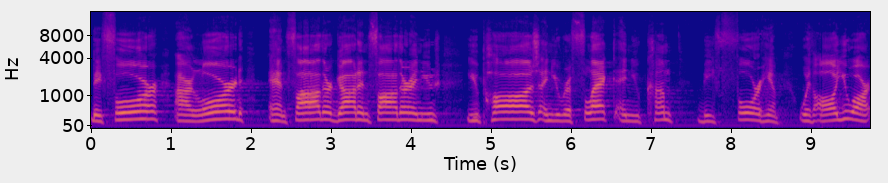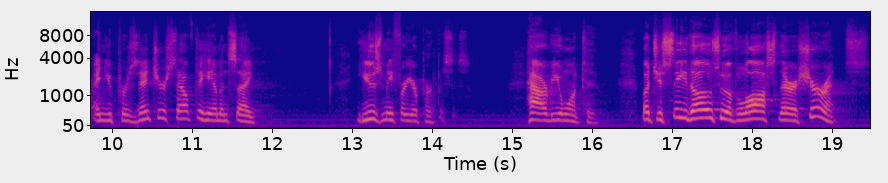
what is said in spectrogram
before our Lord and Father, God and Father, and you, you pause and you reflect and you come before Him with all you are and you present yourself to Him and say, Use me for your purposes, however you want to. But you see, those who have lost their assurance,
